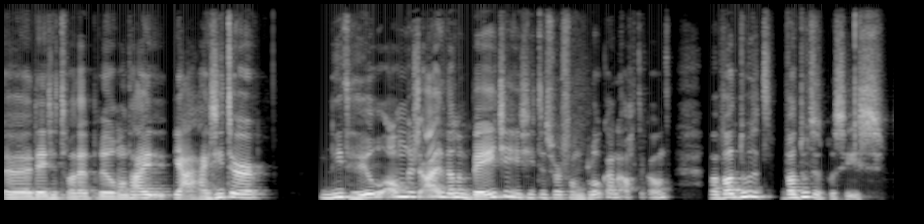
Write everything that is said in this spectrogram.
uh, deze toiletbril? Want hij, ja, hij ziet er niet heel anders uit, wel een beetje. Je ziet een soort van blok aan de achterkant. Maar wat doet het, wat doet het precies?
